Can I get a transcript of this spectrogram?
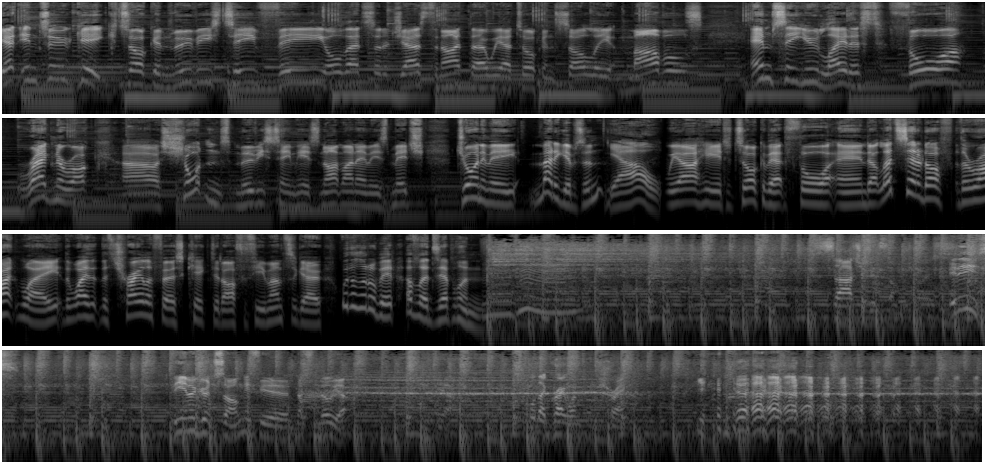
Get into geek, talking movies, TV, all that sort of jazz. Tonight, though, we are talking solely Marvel's MCU latest, Thor Ragnarok. Uh, shortened movies team here tonight. My name is Mitch. Joining me, Matty Gibson. Yo. We are here to talk about Thor, and uh, let's set it off the right way, the way that the trailer first kicked it off a few months ago, with a little bit of Led Zeppelin. Such a good song choice. It is. The immigrant song, if you're not familiar. Yeah. Or that great one from Shrek.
